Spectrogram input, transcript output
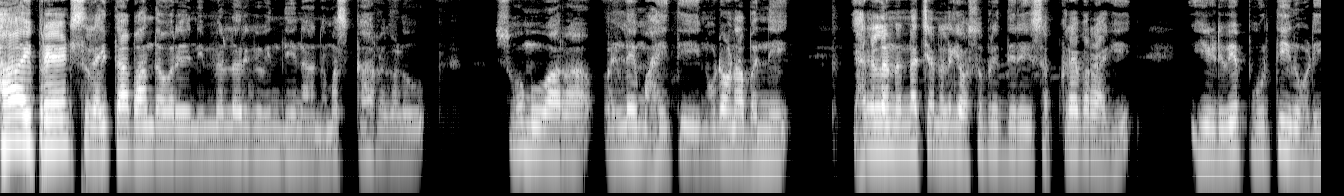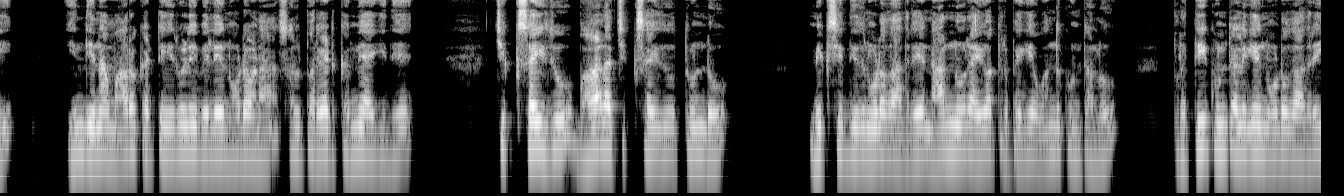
ಹಾಯ್ ಫ್ರೆಂಡ್ಸ್, ರೈತ ಬಾಂಧವರೇ, ನಿಮ್ಮೆಲ್ಲರಿಗೂ ಇಂದಿನ ನಮಸ್ಕಾರಗಳು. ಸೋಮವಾರ ಒಳ್ಳೆ ಮಾಹಿತಿ ನೋಡೋಣ ಬನ್ನಿ. ಯಾರೆಲ್ಲ ನನ್ನ ಚಾನಲ್ಗೆ ಹೊಸಬ್ರಿದ್ದೀರಿ, ಸಬ್ಸ್ಕ್ರೈಬರ್ ಆಗಿ, ಈ ಇಡುವೆ ಪೂರ್ತಿ ನೋಡಿ. ಇಂದಿನ ಮಾರುಕಟ್ಟೆ ಈರುಳ್ಳಿ ಬೆಲೆ ನೋಡೋಣ. ಸ್ವಲ್ಪ ರೇಟ್ ಕಮ್ಮಿ ಆಗಿದೆ. ಚಿಕ್ಕ ಸೈಜು, ಬಹಳ ಚಿಕ್ಕ ಸೈಜು ತುಂಡು ಮಿಕ್ಸ್ ಇದ್ದಿದ್ದು ನೋಡೋದಾದರೆ ನಾನ್ನೂರ ಐವತ್ತು ರೂಪಾಯಿಗೆ ಒಂದು ಕುಂಟಲು ಪ್ರತಿ ಕುಂಟಲ್ಗೆ ನೋಡೋದಾದರೆ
